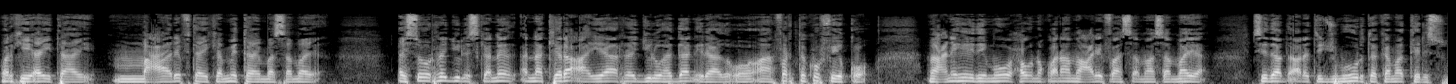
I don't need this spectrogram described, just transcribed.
markii ay tahay macaarifta ay ka mid tahay masamaya isagoo rajul iska nakira ah yaa rajulu haddaan iraahdo oo aan farta ku fiiqo macnaheedii ma waxau noqonaa macrifa samasamaya sidaad aragtay jumhuurta kama tiriso.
